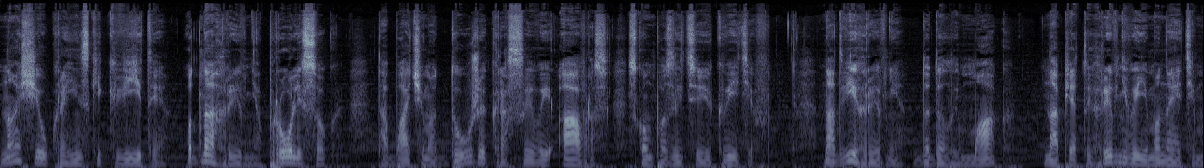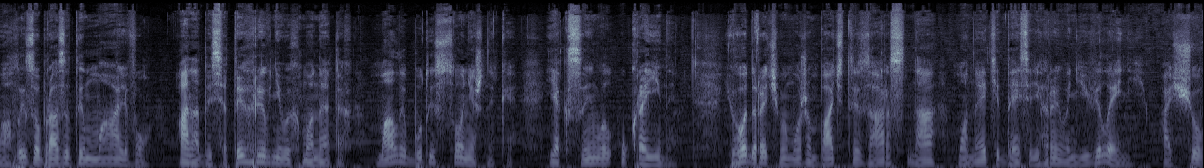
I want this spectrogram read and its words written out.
наші українські квіти, одна гривня пролісок, та бачимо дуже красивий аврос з композицією квітів. На 2 гривні додали мак, на 5 гривнівій монеті могли зобразити мальву, а на 10 гривнівих монетах мали бути соняшники, як символ України. Його, до речі, ми можемо бачити зараз на монеті 10 гривень ювілейній. А що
